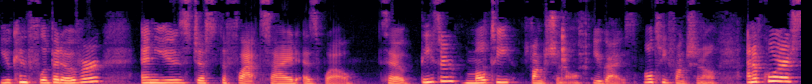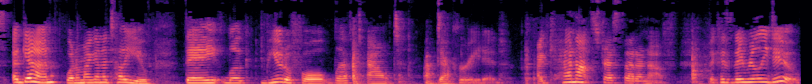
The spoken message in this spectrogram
You can flip it over and use just the flat side as well. So these are multifunctional, you guys, multifunctional. And of course, again, what am I gonna tell you? They look beautiful left out decorated. I cannot stress that enough because they really do.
